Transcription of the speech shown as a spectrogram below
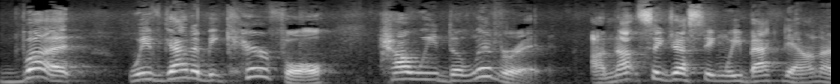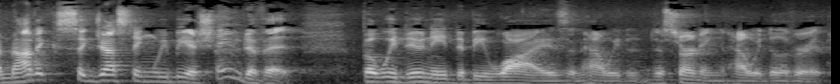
But we've got to be careful how we deliver it. I'm not suggesting we back down. I'm not suggesting we be ashamed of it, but we do need to be wise in how we discerning how we deliver it.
